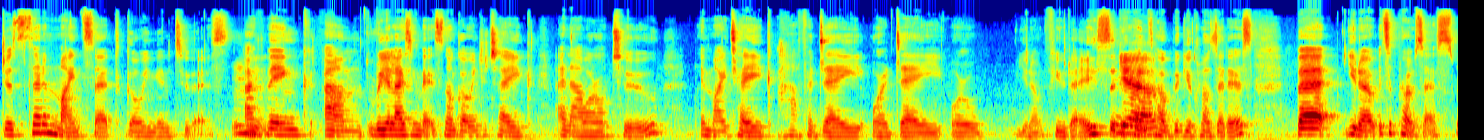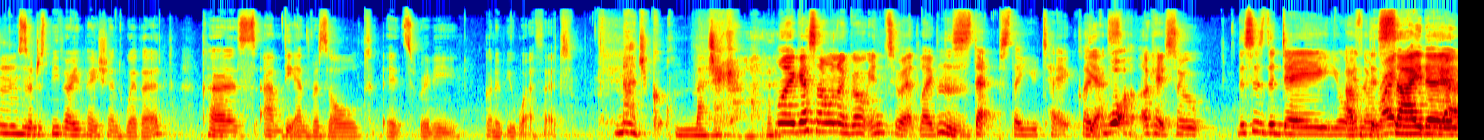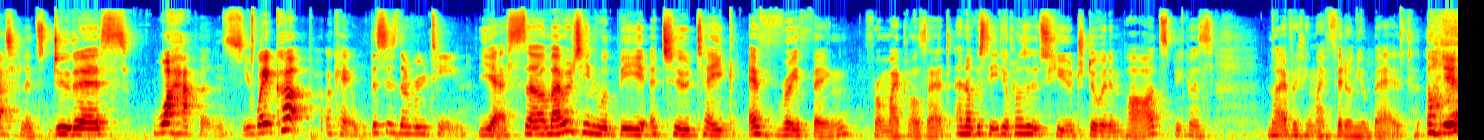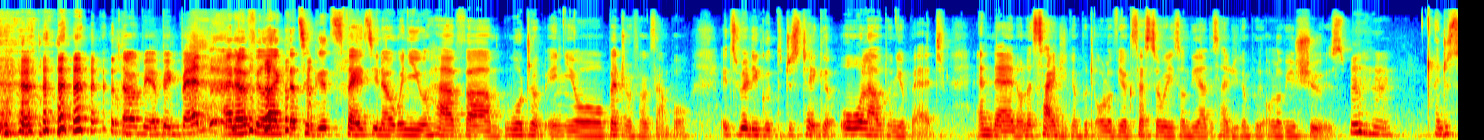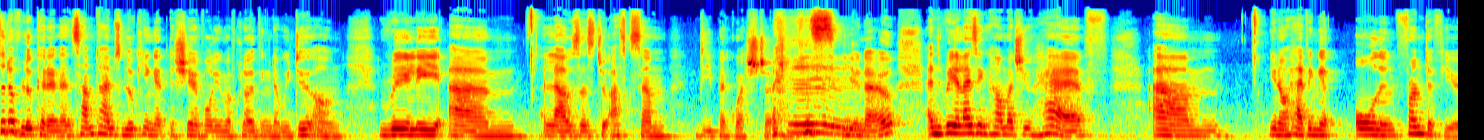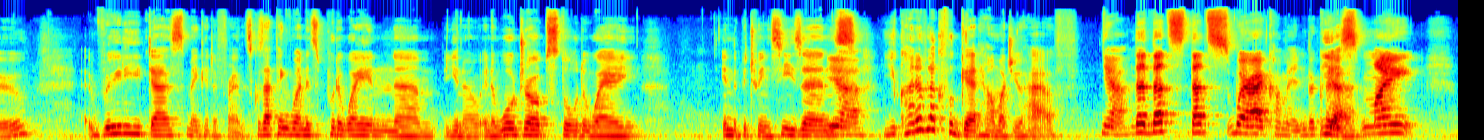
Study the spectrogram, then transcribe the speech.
just set a mindset going into this. I Mhm. think um, realizing that it's not going to take an hour or two, it might take half a day or a day or you know a few days. It depends Yeah. how big your closet is, but you know it's a process. So Mhm. just be very patient with it, because um, the end result it's really going to be worth it. Magical. Magical. Well, I guess I want to go into it, like the Mm. steps that you take. Like Yes. what? Okay, so this is the day you're I've in the decided. right. Yeah. Let's do this. What happens? You wake up. Okay, this is the routine. Yes, so my routine would be to take everything from my closet, and obviously, if your closet is huge, do it in parts because not everything might fit on your bed. Yeah, that would be a big bed. and I feel like that's a good space, you know, when you have um, wardrobe in your bedroom, for example. It's really good to just take it all out on your bed, and then on the side you can put all of your accessories. On the other side, you can put all of your shoes. Mm-hmm. and just sort of look at it and sometimes looking at the sheer volume of clothing that we do own really um, allows us to ask some deeper questions Mm. you know and realizing how much you have um, you know having it all in front of you really does make a difference because i think when it's put away in um, you know in a wardrobe stored away in the between seasons Yeah. you kind of like forget how much you have Yeah, that that's that's where I come in because my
